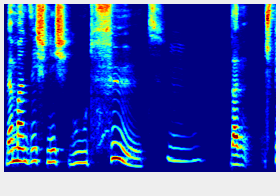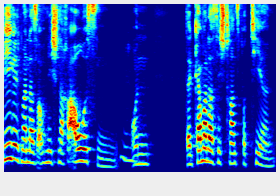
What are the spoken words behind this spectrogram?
wenn man sich nicht gut fühlt, Hm. dann spiegelt man das auch nicht nach außen Mhm. und dann kann man das nicht transportieren.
